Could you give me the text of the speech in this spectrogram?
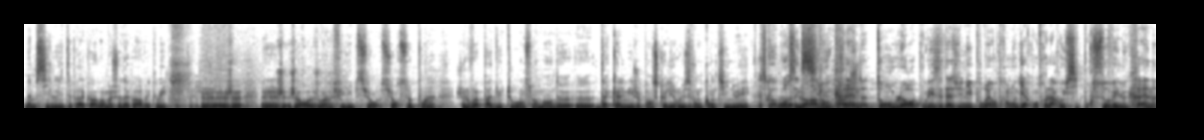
même si lui n'était pas d'accord avec moi, moi je suis d'accord avec lui, je, je- euh, je- je rejoins Philippe sur, sur ce point, je ne vois pas du tout en ce moment euh, d'accalmie, je pense que les Russes vont continuer Est-ce que vous euh, pensez que si l'Ukraine tombe, l'Europe ou les États-Unis pourraient entrer en guerre contre la Russie pour sauver l'Ukraine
